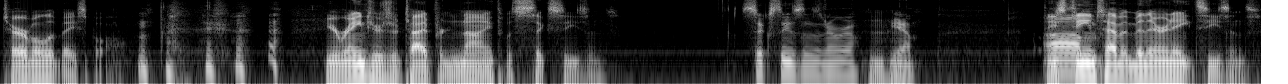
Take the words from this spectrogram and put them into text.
terrible at baseball? Your Rangers are tied for ninth with six seasons. Six seasons in a row. Mm-hmm. Yeah. These Um, teams haven't been there in eight seasons.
